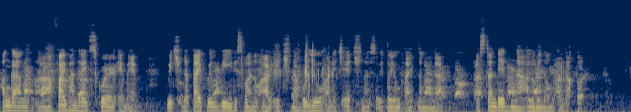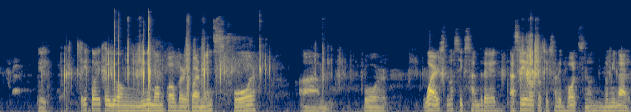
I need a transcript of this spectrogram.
hanggang uh, 500 square mm. Which the type will be this one, no? RHW, RHH. No? So, ito yung type ng mga uh, stranded na aluminum conductor. Okay. So, ito, ito yung minimum cover requirements for um, for wires no 600 uh, 0 to 600 volts no nominal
